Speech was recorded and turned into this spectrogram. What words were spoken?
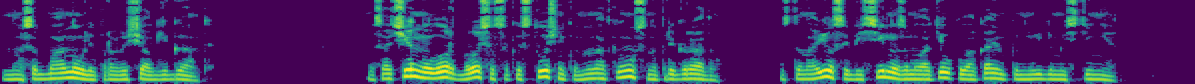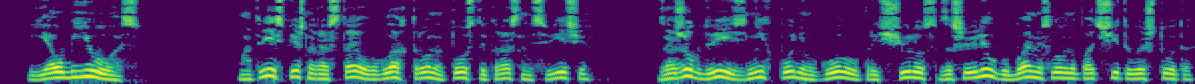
«Нас обманули», — прорычал гигант. Высоченный лорд бросился к источнику, но наткнулся на преграду. Остановился и бессильно замолотил кулаками по невидимой стене. «Я убью вас!» Матвей спешно расставил в углах трона толстые красные свечи, зажег две из них, поднял голову, прищурился, зашевелил губами, словно подсчитывая что-то,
